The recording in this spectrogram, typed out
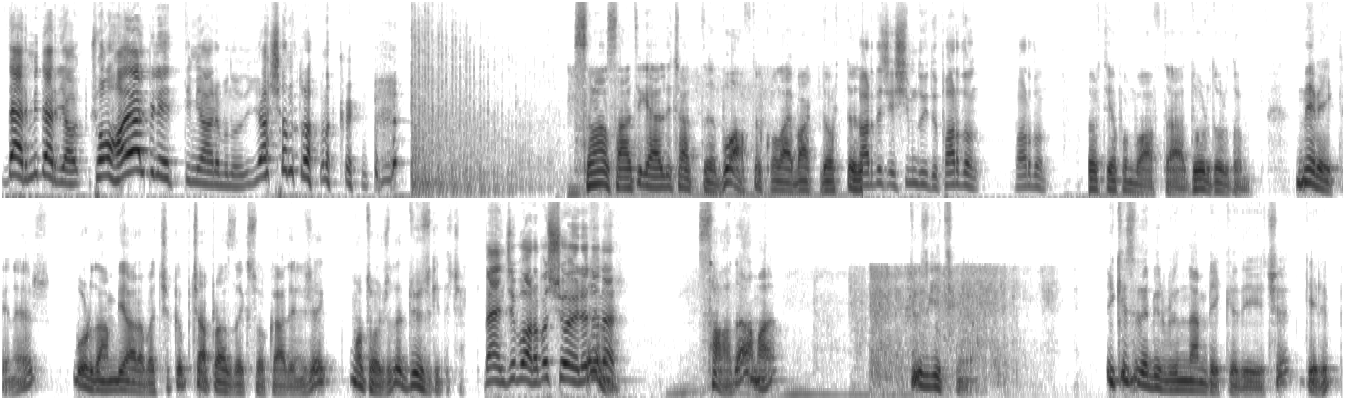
Der mi der ya. Şu an hayal bile ettim yani bunu. Yaşanır amına koyayım. Sınav saati geldi çattı. Bu hafta kolay. Bak dörtte Kardeş eşim duydu. Pardon. Pardon. dört yapın bu hafta. Durdurdum. Ne beklenir? Buradan bir araba çıkıp çaprazdaki sokağa denecek. Motorcu da düz gidecek. Bence bu araba şöyle Değil mi? döner. Sağda ama düz gitmiyor. İkisi de birbirinden beklediği için gelip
